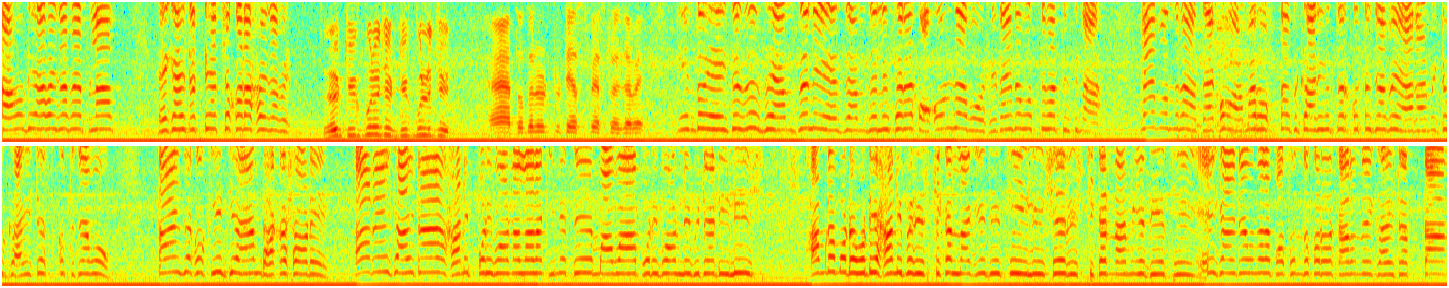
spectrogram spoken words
টানও দেওয়া হয়ে যাবে প্লাস এই গাড়িটা টেচও করা হয়ে যাবে। এই ঠিক বলেছেন ঠিক বলেছেন। হ্যাঁ তোদের একটু টেস্ট ফেস্ট হয়ে যাবে। কিন্তু এই যে যে জ্যামজেলি এই জ্যামজেলি ছেড়ে কখন যাব সেটাই তো বুঝতে পারতেছি না। হ্যাঁ বন্ধুরা দেখো আমার ওস্তাদ গাড়ি উদ্ধার করতে যাবে আর আমি একটু গাড়ি টেস্ট করতে যাব। তাই দেখো কি জ্যাম ঢাকা শহরে। আর এই গাড়িটা হানিফ পরিবহনওয়ালারা কিনেছে মাওয়া পরিবহন লিমিটেড ইলিশ। আমরা মোটামুটি হানিফের স্টিকার লাগিয়ে দিয়েছি ইলিশের স্টিকার নামিয়ে দিয়েছি। এই গাড়িটা ওনারা পছন্দ করার কারণে এই গাড়িটার টান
